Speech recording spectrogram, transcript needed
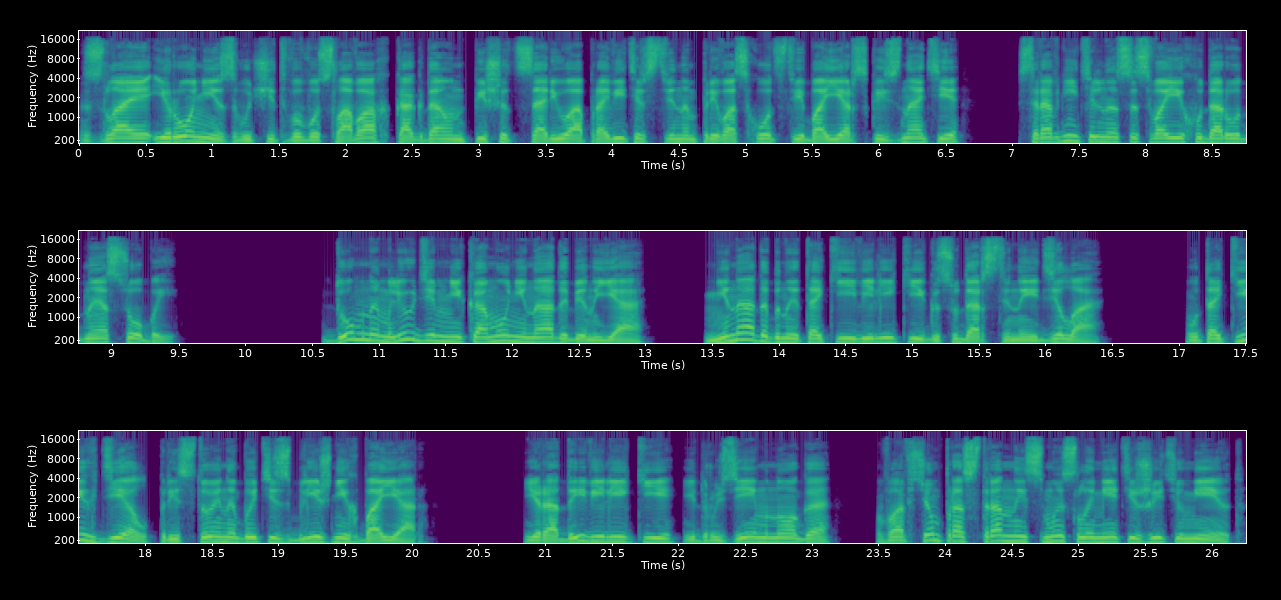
Злая ирония звучит в его словах, когда он пишет царю о правительственном превосходстве боярской знати сравнительно со своей худородной особой. «Думным людям никому не надобен я, не надобны такие великие государственные дела. У таких дел пристойно быть из ближних бояр. И роды великие, и друзей много, во всем пространный смысл иметь и жить умеют.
